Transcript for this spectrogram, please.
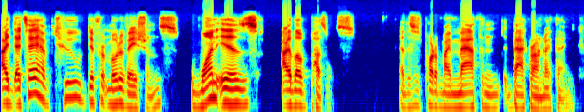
I'd, I'd say I have two different motivations. One is I love puzzles. And this is part of my math and background, I think.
